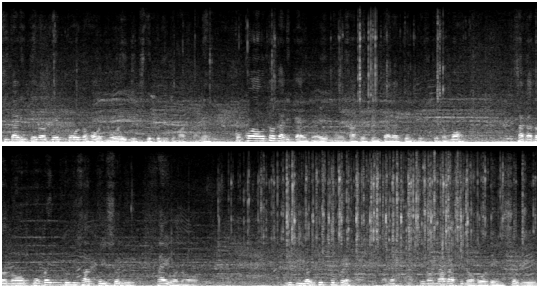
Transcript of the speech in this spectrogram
左手の前方の方に応援に来てくれてますかね。ここはお隣会の演舞をさせていただくんですけども坂戸の木綿組さんと一緒に最後の2時40分ぐらいからですかねあっちの流しの方で一緒に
